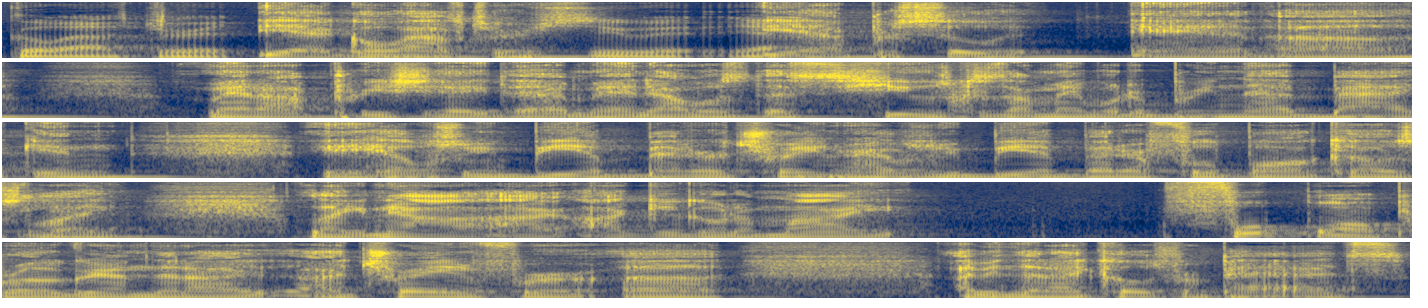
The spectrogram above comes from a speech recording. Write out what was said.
go after it. Yeah, go after it. Pursue it. Yeah, Yeah. pursue it. And uh, man, I appreciate that, man. That was that's huge because I'm able to bring that back, and it helps me be a better trainer, helps me be a better football coach. Like, like now I, I could go to my football program that I, I train for. Uh, I mean that I coach for pads,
